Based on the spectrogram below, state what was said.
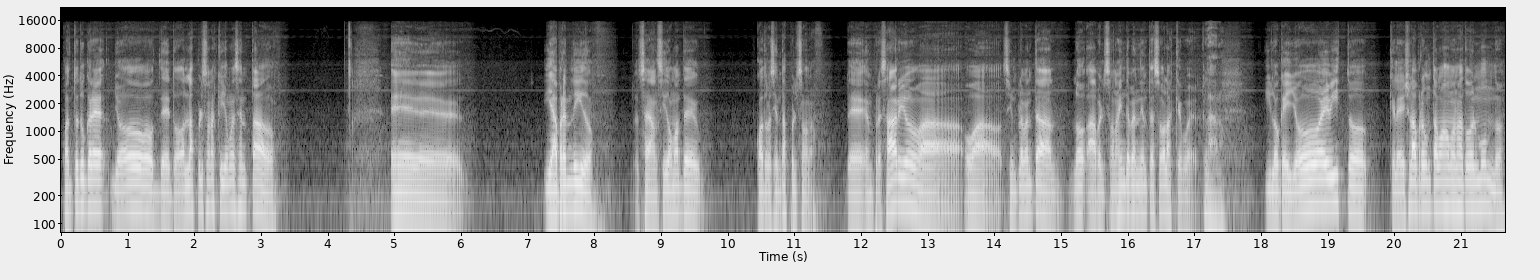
¿Cuánto tú crees? Yo, de todas las personas que yo me he sentado eh, y he aprendido, o sea, han sido más de 400 personas, de empresarios a, o a simplemente a, a personas independientes solas que pues... Claro. Y lo que yo he visto, que le he hecho la pregunta más o menos a todo el mundo,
